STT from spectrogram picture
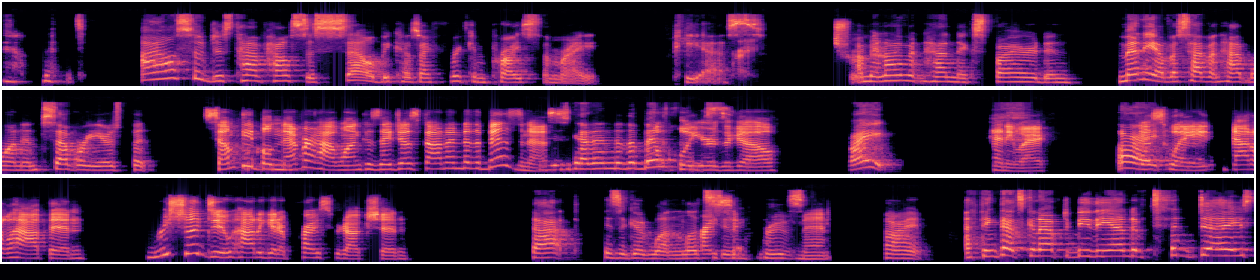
I also just have houses sell because I freaking price them right. P.S. Right. True. I mean, I haven't had an expired, and many of us haven't had one in several years, but some people never had one because they just got into the business. Just got into the business a couple years ago. Right. Anyway, all right. Just wait. That'll happen. We should do how to get a price reduction. That is a good one. Let's price improvement. All right. I think that's going to have to be the end of today's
